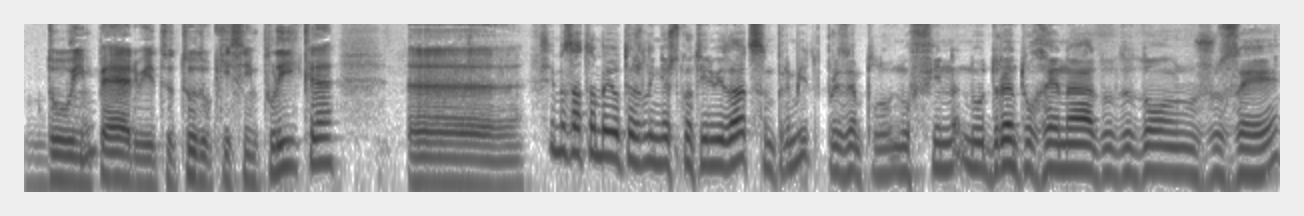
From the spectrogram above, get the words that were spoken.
do Império e de tudo o que isso implica. Uh... Sim, mas há também outras linhas de continuidade, se me permite. Por exemplo, no, no, durante o reinado de Dom José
